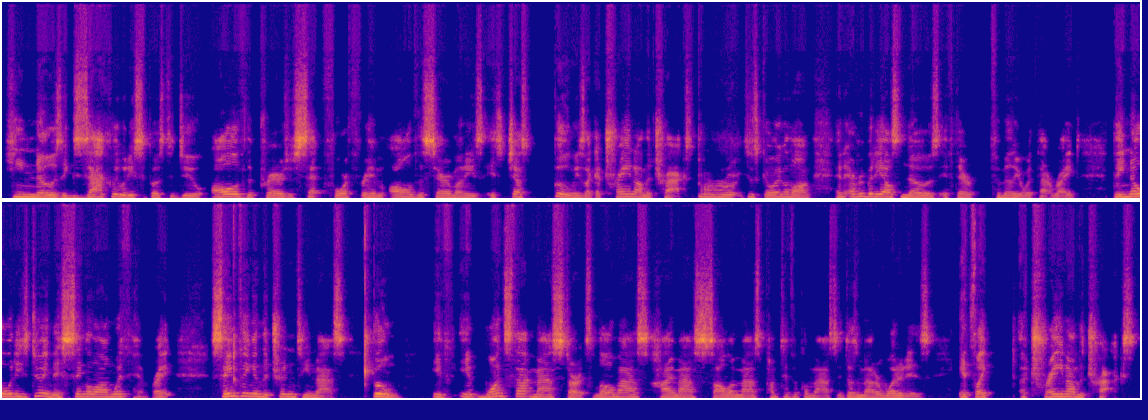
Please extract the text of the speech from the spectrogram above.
he knows exactly what he's supposed to do. All of the prayers are set forth for him. All of the ceremonies. It's just boom, he's like a train on the tracks, just going along. And everybody else knows if they're familiar with that, right? They know what he's doing. They sing along with him, right? Same thing in the Tridentine Mass. Boom. If it once that mass starts, low mass, high mass, solemn mass, pontifical mass, it doesn't matter what it is. It's like a train on the tracks.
